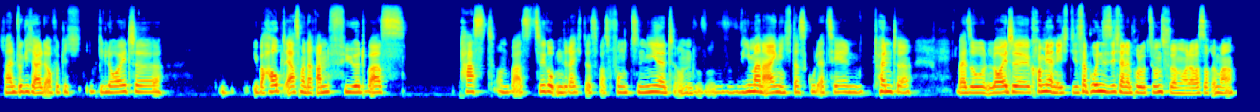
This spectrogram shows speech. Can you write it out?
es war halt wirklich halt auch wirklich die Leute überhaupt erstmal daran führt, was passt und was zielgruppengerecht ist, was funktioniert und wie man eigentlich das gut erzählen könnte. Weil so Leute kommen ja nicht, deshalb holen sie sich eine Produktionsfirma oder was auch immer,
